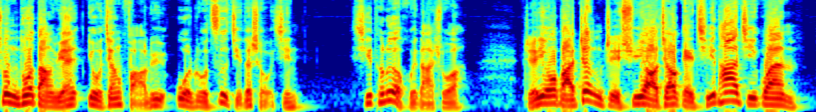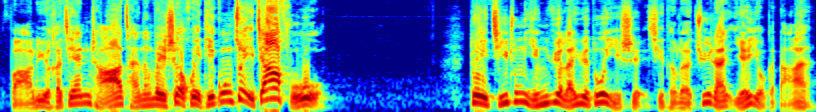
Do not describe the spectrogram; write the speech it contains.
众多党员又将法律握入自己的手心。”希特勒回答说：“只有把政治需要交给其他机关，法律和监察才能为社会提供最佳服务。”对集中营越来越多一事，希特勒居然也有个答案。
